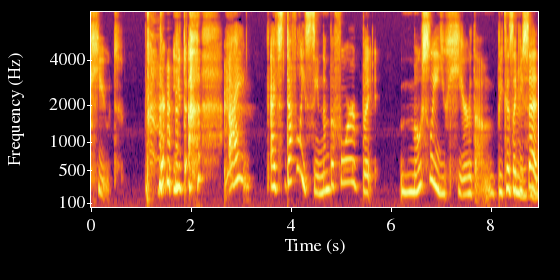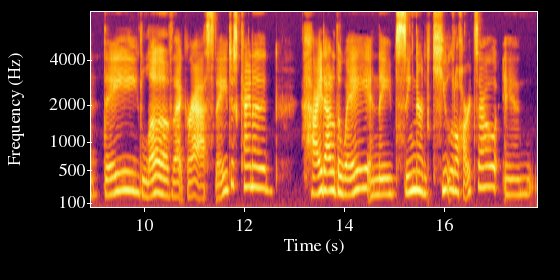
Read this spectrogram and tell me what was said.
Cute. You, I, I've definitely seen them before, but mostly you hear them because, like you hmm. said, they love that grass. They just kind of hide out of the way and they sing their cute little hearts out. And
